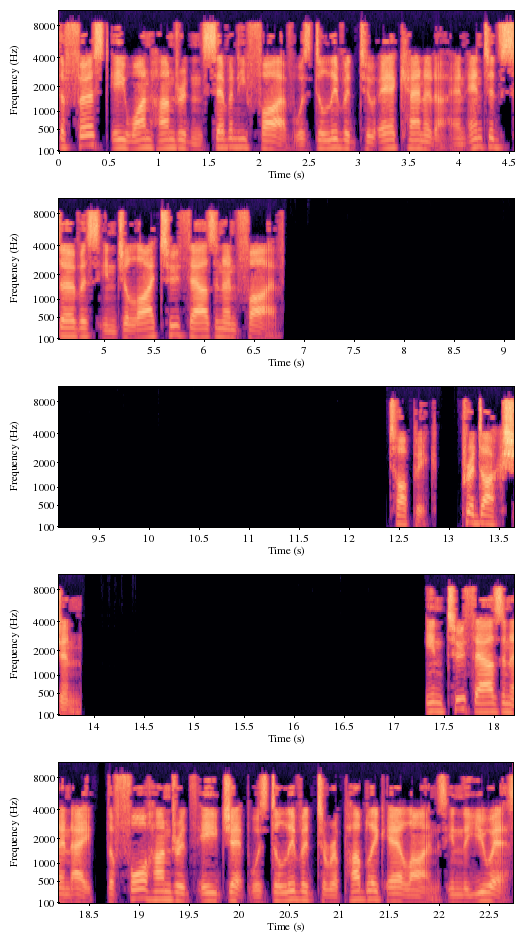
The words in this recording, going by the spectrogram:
The first E175 was delivered to Air Canada and entered service in July 2005. Topic: Production. In 2008, the 400th E-Jet was delivered to Republic Airlines in the U.S.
